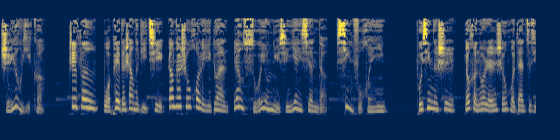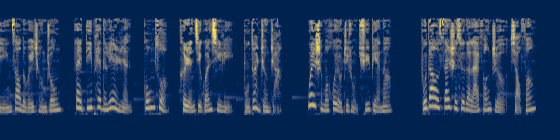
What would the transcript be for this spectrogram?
只有一个。这份我配得上的底气，让她收获了一段让所有女性艳羡的幸福婚姻。不幸的是，有很多人生活在自己营造的围城中，在低配的恋人、工作和人际关系里不断挣扎。为什么会有这种区别呢？不到三十岁的来访者小芳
